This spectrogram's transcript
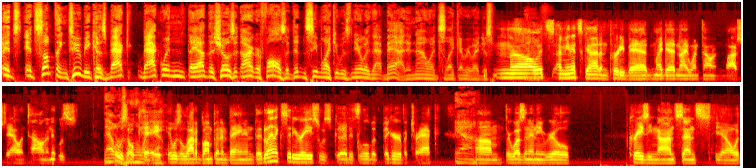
it's it's something too because back back when they had the shows at Niagara Falls, it didn't seem like it was nearly that bad, and now it's like everybody just. No, you know. it's. I mean, it's gotten pretty bad. My dad and I went down and watched Allentown, and it was that was, was okay. yeah. It was a lot of bumping and banging. The Atlantic City race was good. It's a little bit bigger of a track. Yeah. Um, there wasn't any real crazy nonsense, you know, at,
